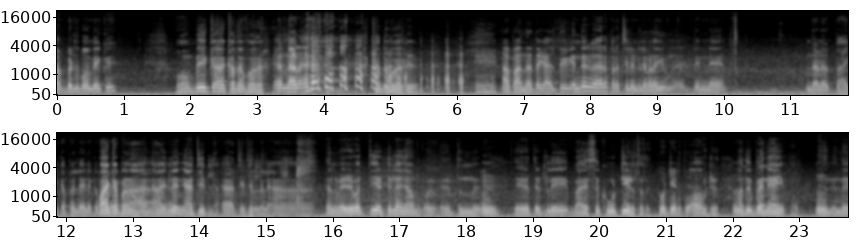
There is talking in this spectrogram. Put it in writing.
അവിടുന്ന് ബോംബേക്ക്? ബോംബേക്ക് ആ കഥ പറ എന്നാണ്? കഥ പറ അപ്പൊ അന്നത്തെ കാലത്ത് എന്തൊരു വേറെ പറച്ചിലുണ്ടല്ലോ നമ്മളെ പിന്നെ എന്താണ് പായക്കപ്പല്ലേ? അതിനൊക്കെ പായക്കപ്പ പറയുന്നത്? അതിൽ ഞാൻ എത്തിയിട്ടില്ല. എത്തിയിട്ടില്ലല്ലേ. എന്നാലും എഴുപത്തി എട്ടിലാണ് ഞാൻ എത്തുന്നത്. എഴുപത്തി എട്ടിൽ വയസ്സ് കൂട്ടിയെടുത്തത്. കൂട്ടിയെടുത്ത് അത് ബനയായി ഇപ്പം. നിന്ന്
